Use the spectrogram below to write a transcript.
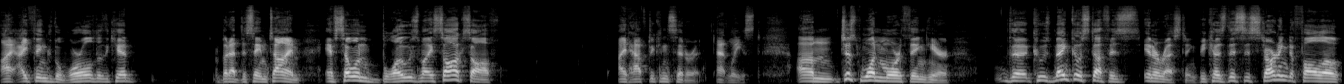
I i think the world of the kid but at the same time, if someone blows my socks off, I'd have to consider it at least. Um, just one more thing here. The Kuzmenko stuff is interesting because this is starting to follow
